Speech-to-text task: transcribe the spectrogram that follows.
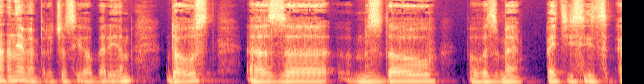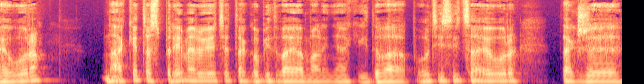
neviem prečo si ho beriem do úst, e, s mzdou povedzme 5000 eur No a keď to spriemerujete, tak obidvaja mali nejakých 2,5 tisíca eur, takže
